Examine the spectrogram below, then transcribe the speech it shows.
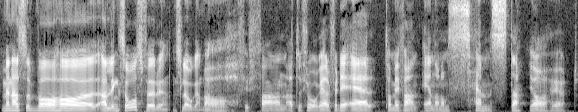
Men alltså vad har Allingsås för slogan då? Åh, fy fan att du frågar. För det är, ta mig fan, en av de sämsta jag har hört.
